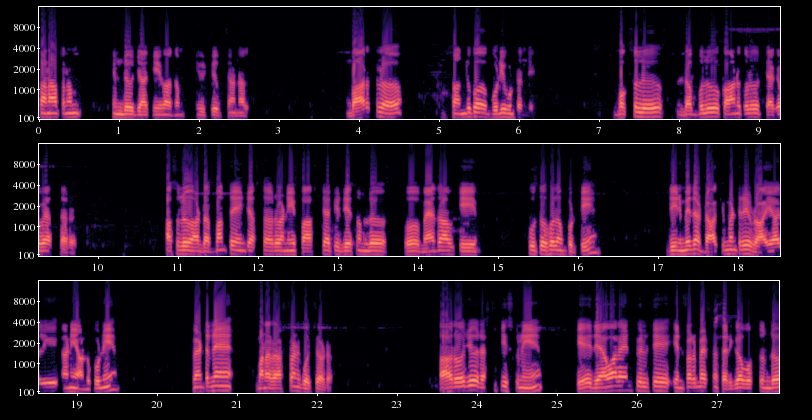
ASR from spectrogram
సనాతనం హిందూ జాతీయవాదం యూట్యూబ్ ఛానల్. భారత్లో సందుకో గుడి ఉంటుంది. భక్తులు డబ్బులు కానుకలు తెగవేస్తారు. అసలు ఆ డబ్బంతా ఏం చేస్తారు అని పాశ్చాత్య దేశంలో ఓ మేధావికి కుతూహలం పుట్టి దీని మీద డాక్యుమెంటరీ రాయాలి అని అనుకుని వెంటనే మన రాష్ట్రానికి వచ్చాడు. ఆ రోజు రెస్ట్ తీసుకుని ఏ దేవాలయానికి వెళితే ఇన్ఫర్మేషన్ సరిగా వస్తుందో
